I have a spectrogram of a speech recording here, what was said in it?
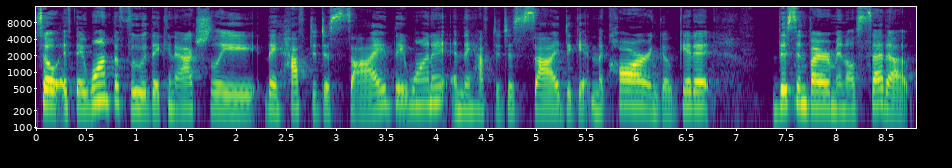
So if they want the food, they can actually they have to decide they want it, and they have to decide to get in the car and go get it this environmental setup,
